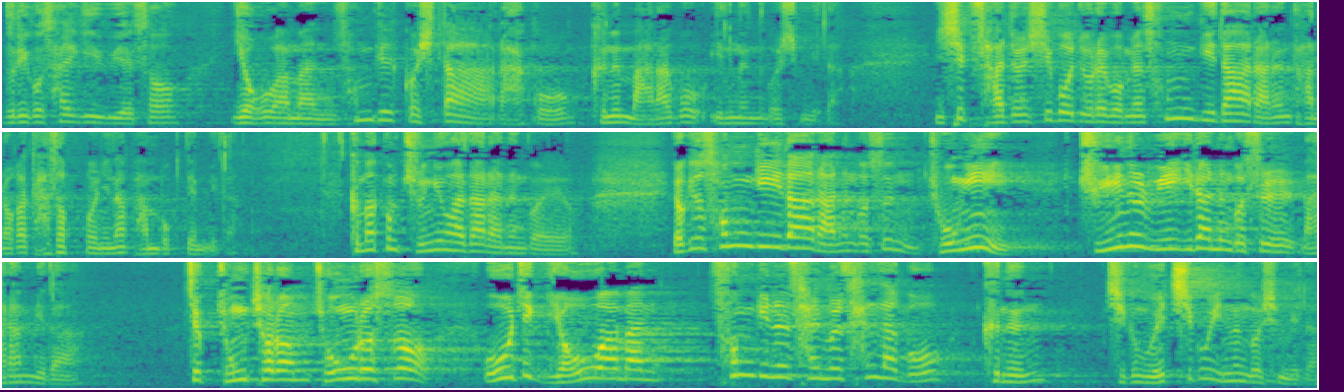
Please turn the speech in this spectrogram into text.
누리고 살기 위해서 여호와만 섬길 것이다 라고 그는 말하고 있는 것입니다. 24절 15절에 보면 섬기다 라는 단어가 다섯 번이나 반복됩니다. 그만큼 중요하다라는 거예요. 여기서 섬기다라는 것은 종이 주인을 위해 일하는 것을 말합니다. 즉 종처럼 종으로서 오직 여호와만 섬기는 삶을 살라고 그는 지금 외치고 있는 것입니다.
